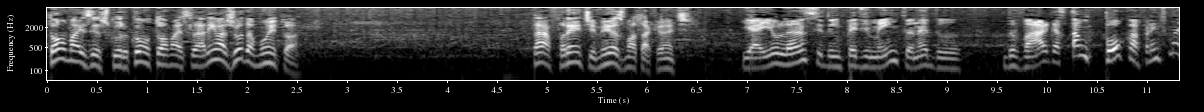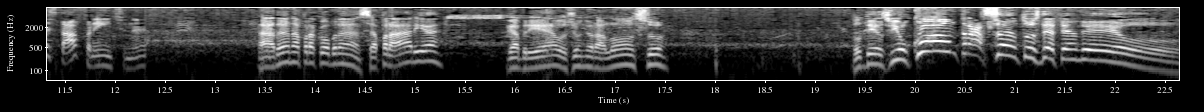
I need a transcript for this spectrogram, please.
Tom mais escuro com o tom mais clarinho ajuda muito, ó. Tá à frente mesmo o atacante. E aí o lance do impedimento, né, do, do Vargas, tá um pouco à frente, mas tá à frente, né? Arana para cobrança, para área. Gabriel Júnior Alonso. O desvio contra Santos defendeu.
